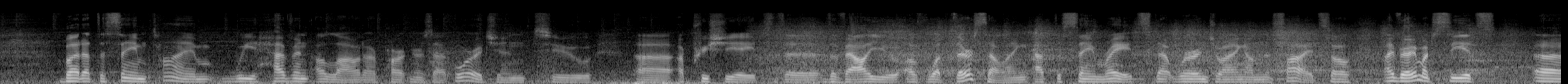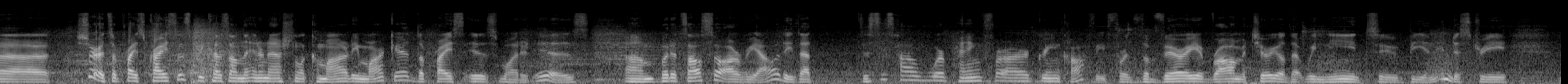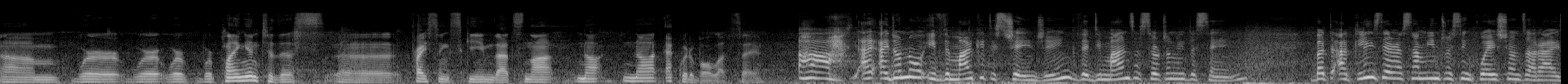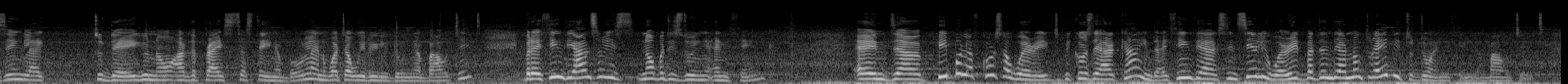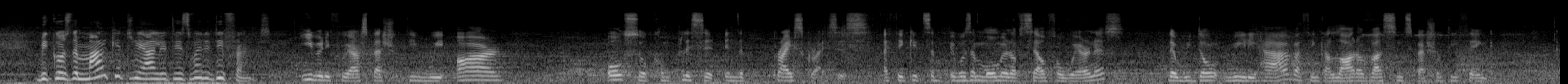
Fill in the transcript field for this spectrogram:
But at the same time, we haven't allowed our partners at Origin to uh, appreciate the, the value of what they're selling at the same rates that we're enjoying on this side. So I very much see it's uh, sure, it's a price crisis because on the international commodity market, the price is what it is. Um, but it's also our reality that this is how we're paying for our green coffee, for the very raw material that we need to be an industry. Um, we're, we're, we're, we're playing into this uh, pricing scheme that's not, not, not equitable, let's say. Uh, I, I don't know if the market is changing. The demands are certainly the same. But at least there are some interesting questions arising, like today, you know, are the prices sustainable and what are we really doing about it? But I think the answer is nobody's doing anything. And uh, people, of course, are worried because they are kind. I think they are sincerely worried, but then they are not ready to do anything about it because the market reality is very different. Even if we are specialty, we are also complicit in the price crisis. I think it's a, it was a moment of self-awareness that we don't really have. I think a lot of us in specialty think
